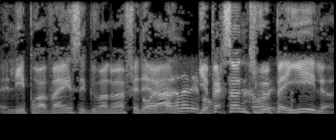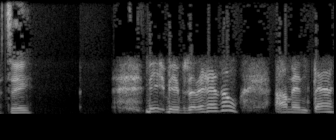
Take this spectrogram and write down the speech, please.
les provinces et le gouvernement fédéral. Il y a personne qui veut payer là, tu sais. Mais, mais vous avez raison. En même temps,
